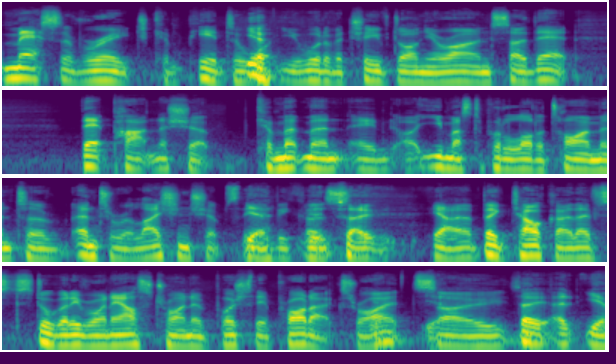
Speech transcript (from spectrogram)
massive reach compared to Yeah. what you would have achieved on your own. So that that partnership commitment, and uh, you must have put a lot of time into into relationships there yeah, because so yeah, a big telco, they've still got everyone else trying to push their products, right? So So uh, yeah,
